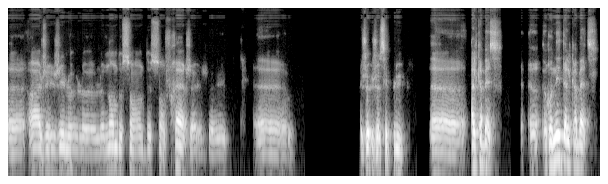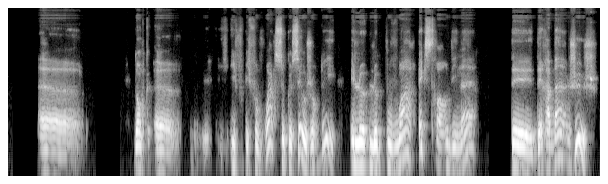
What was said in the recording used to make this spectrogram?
ah, j'ai le, nom de son, de son frère, je ne sais plus euh, Alcabès, euh, René Alcabès. Euh, donc, il, faut voir ce que c'est aujourd'hui et le, pouvoir extraordinaire des, rabbins juges.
